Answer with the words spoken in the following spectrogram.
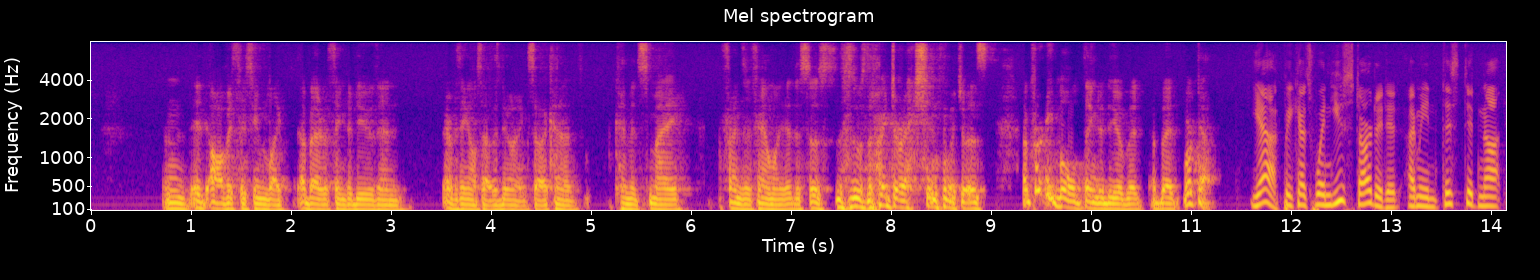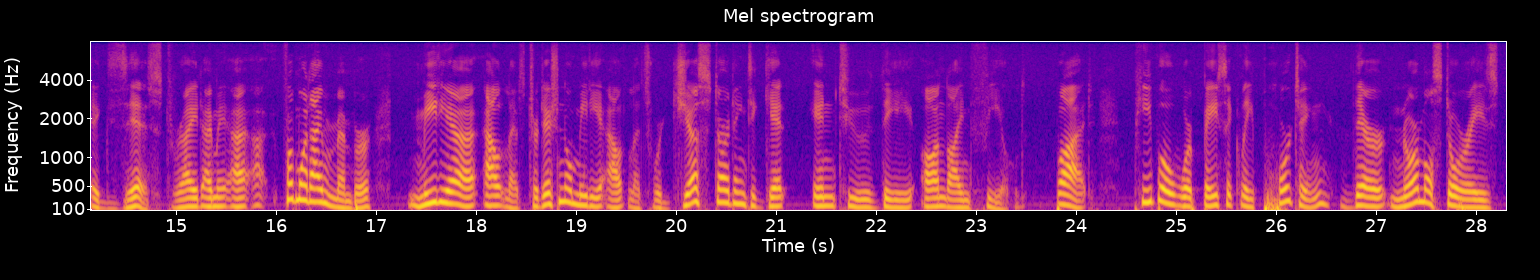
and it obviously seemed like a better thing to do than everything else I was doing. So I kind of convinced my friends and family that this was this was the right direction, which was a pretty bold thing to do, but but worked out. Yeah, because when you started it, I mean, this did not exist, right? I mean, I, I, from what I remember, media outlets, traditional media outlets, were just starting to get into the online field, but people were basically porting their normal stories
